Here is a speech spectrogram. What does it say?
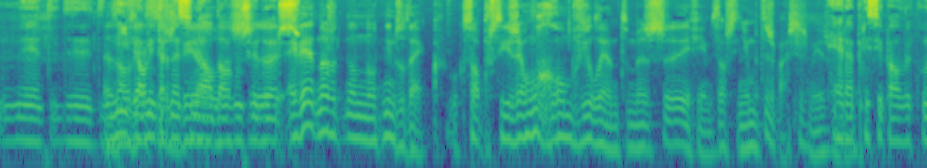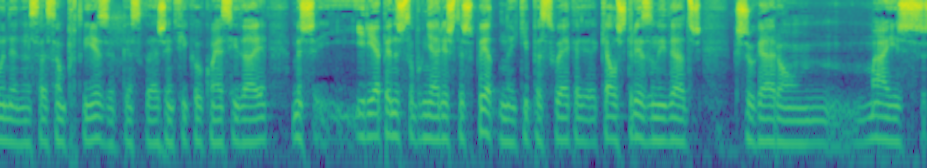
De, de, de nível internacional deles, de alguns jogadores. É verdade, nós não, não tínhamos o Deco, o que só por si já é um rombo violento, mas enfim, mas eles tinham muitas baixas mesmo. Era a principal lacuna na seleção portuguesa, penso que a gente ficou com essa ideia, mas iria apenas sublinhar este aspecto. Na equipa sueca, aquelas três unidades que jogaram mais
